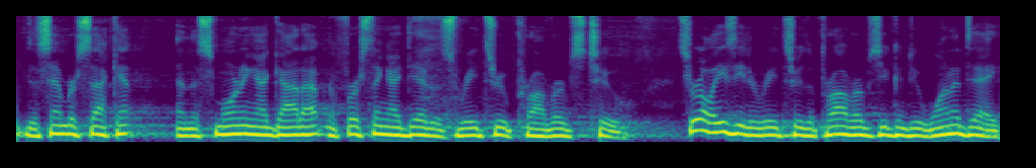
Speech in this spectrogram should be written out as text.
December 2nd, and this morning I got up, and the first thing I did was read through Proverbs 2. It's real easy to read through the Proverbs. You can do one a day.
